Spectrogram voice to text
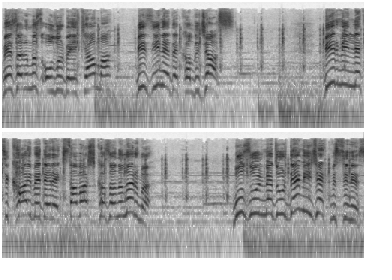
mezarımız olur belki ama biz yine de kalacağız. Bir milleti kaybederek savaş kazanılır mı? Bu zulme dur demeyecek misiniz?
